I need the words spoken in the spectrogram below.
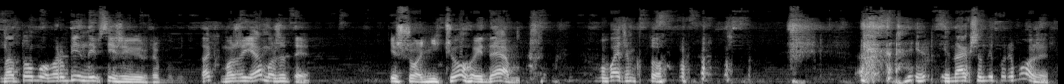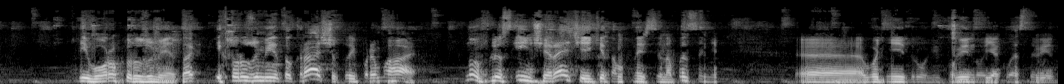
на тому горбі не всі живі вже будуть. Так? Може я, може ти. І що, нічого, йдемо. Побачимо хто. Інакше не переможеш. І ворог то розуміє, так? І хто розуміє то краще, то і перемагає. Ну, плюс інші речі, які там в книжці написані е, в одній і другій по війну, як вести війну.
